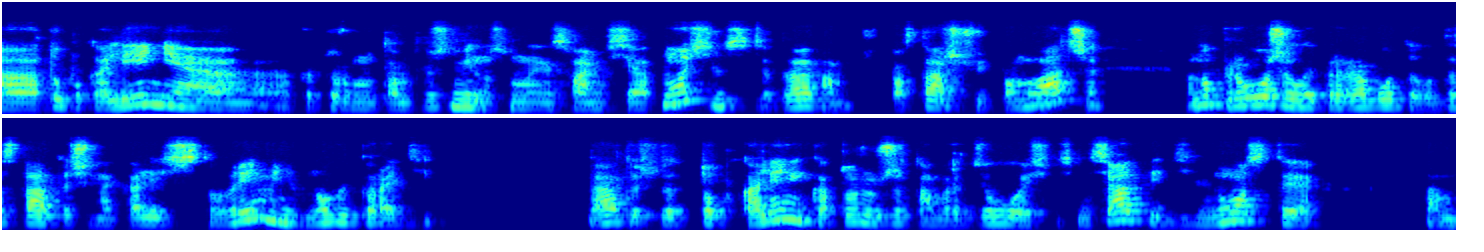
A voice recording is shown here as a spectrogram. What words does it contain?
а, то поколение, к которому там плюс-минус мы с вами все относимся, да, там постарше и помладше, оно прожило и проработало достаточное количество времени в новой парадигме. Да, то есть это то поколение, которое уже там родилось в 80-е, 90-е, там,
